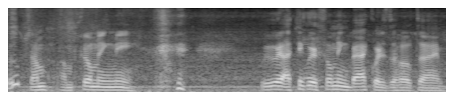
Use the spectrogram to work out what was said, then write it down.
Oops, I'm I'm filming me. we were I think we were filming backwards the whole time.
